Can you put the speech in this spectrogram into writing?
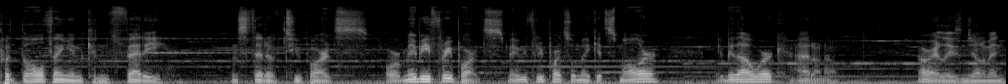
put the whole thing in confetti instead of two parts. Or maybe three parts. Maybe three parts will make it smaller. Maybe that'll work. I don't know. Alright, ladies and gentlemen.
